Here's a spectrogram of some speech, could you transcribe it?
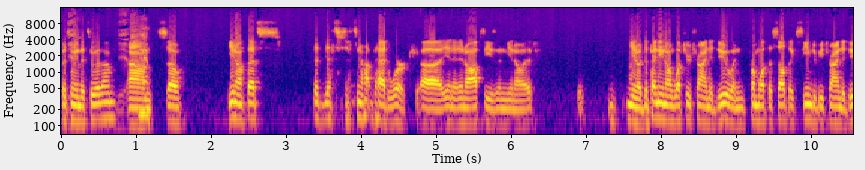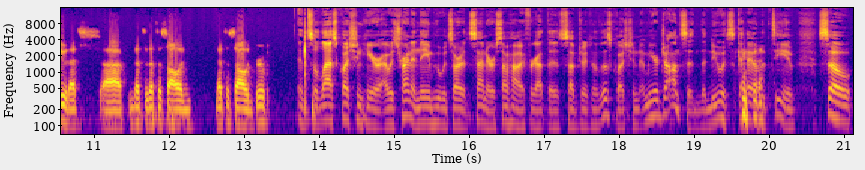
between yeah. the two of them? Yeah. Um, so you know that's that's that's not bad work uh, in an off season. You know if you know depending on what you're trying to do and from what the Celtics seem to be trying to do, that's uh, that's that's a solid that's a solid group. And so, last question here. I was trying to name who would start at center. Somehow, I forgot the subject of this question. Amir Johnson, the newest guy on the team. So,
